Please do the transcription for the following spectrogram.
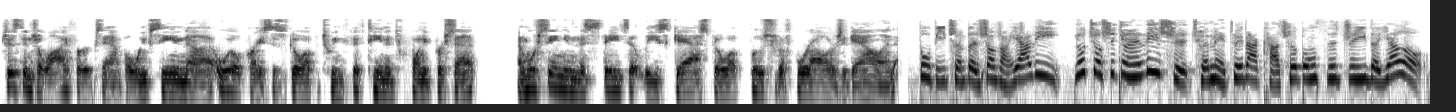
just in July, for example, we've seen oil prices go up between 15 and 20 percent. And we're seeing in the States at least gas go up closer to four dollars a gallon. 不敌成本上涨压力，有九十九年历史、全美最大卡车公司之一的 Yellow，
